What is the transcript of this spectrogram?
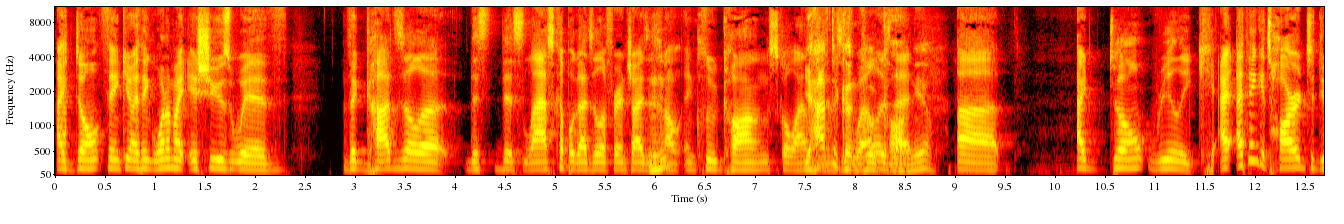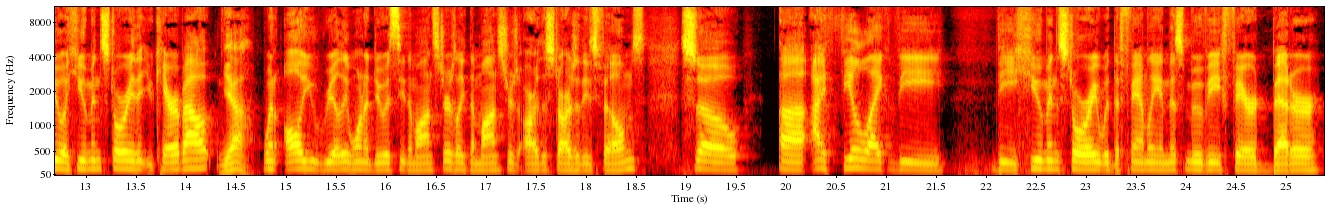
I don't think, you know, I think one of my issues with the Godzilla, this this last couple Godzilla franchises, and I'll include Kong, Skull Island, You have to as well, include is Kong, that, yeah. uh, I don't really care. I, I think it's hard to do a human story that you care about. Yeah. When all you really want to do is see the monsters. Like the monsters are the stars of these films. So uh, I feel like the the human story with the family in this movie fared better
